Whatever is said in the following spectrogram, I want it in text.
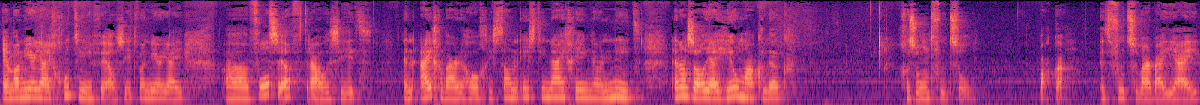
En wanneer jij goed in je vel zit, wanneer jij uh, vol zelfvertrouwen zit, en eigenwaarde hoog is, dan is die neiging er niet. En dan zal jij heel makkelijk gezond voedsel pakken. Het voedsel waarbij jij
